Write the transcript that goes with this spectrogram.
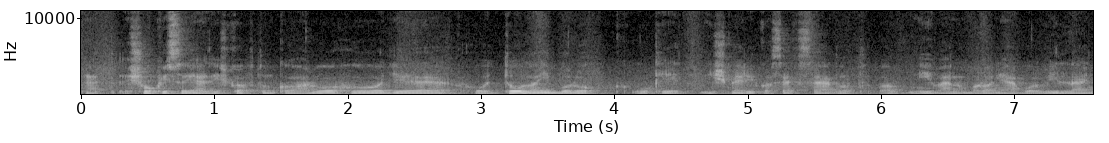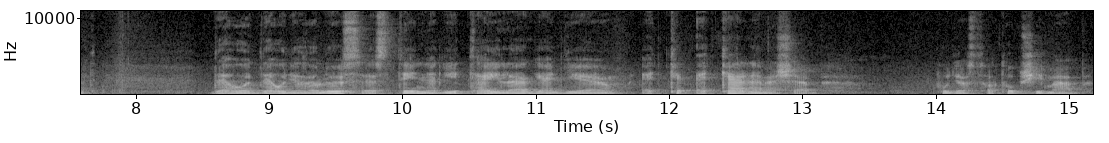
tehát sok visszajelzést kaptunk arról, hogy, eh, hogy tolnai borok, oké, ismerjük a szexádot, a, nyilván a baranyából villanyt, de hogy, de hogy ez a lösz, ez tényleg itt helyileg egy, eh, egy, egy kellemesebb, fogyaszthatóbb, simább,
